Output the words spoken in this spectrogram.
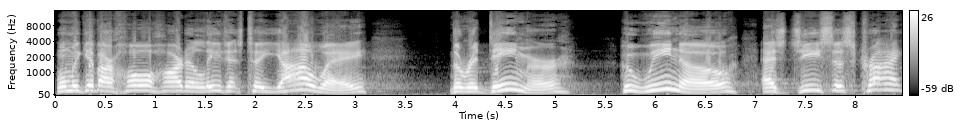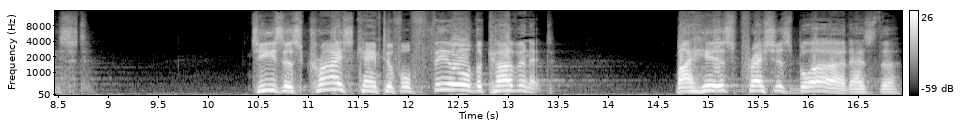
when we give our wholehearted allegiance to Yahweh the Redeemer who we know as Jesus Christ. Jesus Christ came to fulfill the covenant by his precious blood, as the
